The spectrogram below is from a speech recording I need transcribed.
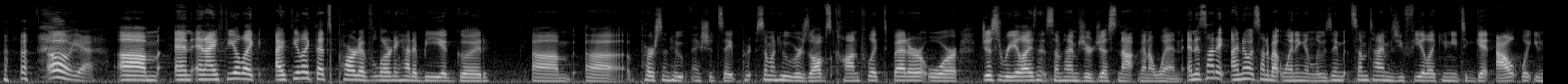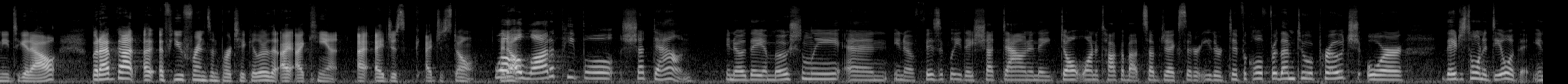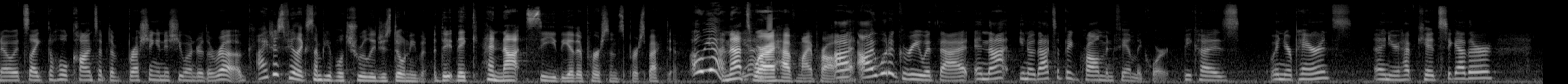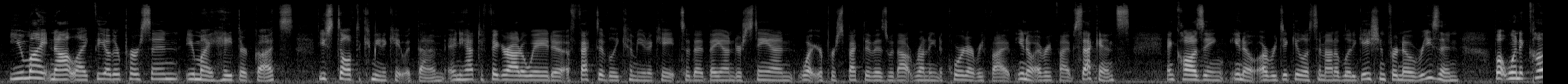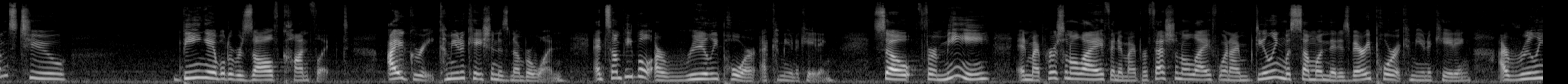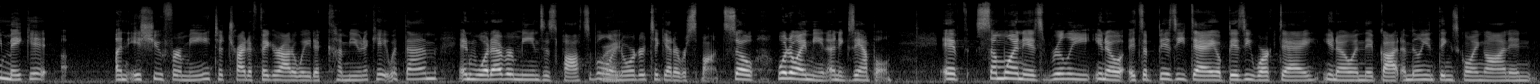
oh, yeah. um, and and i feel like i feel like that's part of learning how to be a good um, uh, person who I should say per, someone who resolves conflict better, or just realizing that sometimes you're just not going to win. And it's not. I know it's not about winning and losing, but sometimes you feel like you need to get out what you need to get out. But I've got a, a few friends in particular that I, I can't. I, I just I just don't. Well, a don't. lot of people shut down. You know, they emotionally and, you know, physically they shut down and they don't want to talk about subjects that are either difficult for them to approach or they just don't want to deal with it. You know, it's like the whole concept of brushing an issue under the rug. I just feel like some people truly just don't even they, they cannot see the other person's perspective. Oh, yeah, and that's yeah. where I have my problem. I, I would agree with that. And that, you know, that's a big problem in family court because when your parents and you have kids together, you might not like the other person. You might hate their guts. You still have to communicate with them, and you have to figure out a way to effectively communicate so that they understand what your perspective is without running to court every five, you know, every five seconds and causing, you know, a ridiculous amount of litigation for no reason. But when it comes to being able to resolve conflict, I agree. Communication is number one, and some people are really poor at communicating. So for me, in my personal life and in my professional life, when I'm dealing with someone that is very poor at communicating, I really make it an issue for me to try to figure out a way to communicate with them in whatever means is possible Right. in order to get a response. So what do I mean? An example. If someone is really, you know, it's a busy day, a busy work day, you know, and they've got a million things going on and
